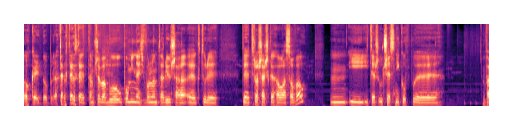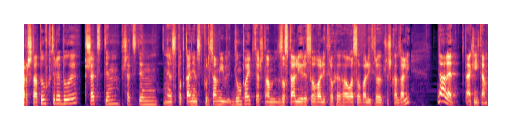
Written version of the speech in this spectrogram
Okej, okay, dobra. Tak, tak, tak. Tam trzeba było upominać wolontariusza, który troszeczkę hałasował mm, i, i też uczestników warsztatów, które były przed tym, przed tym e, spotkaniem z twórcami Doompipe. Też tam zostali, rysowali, trochę hałasowali, trochę przeszkadzali. No ale taki tam.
